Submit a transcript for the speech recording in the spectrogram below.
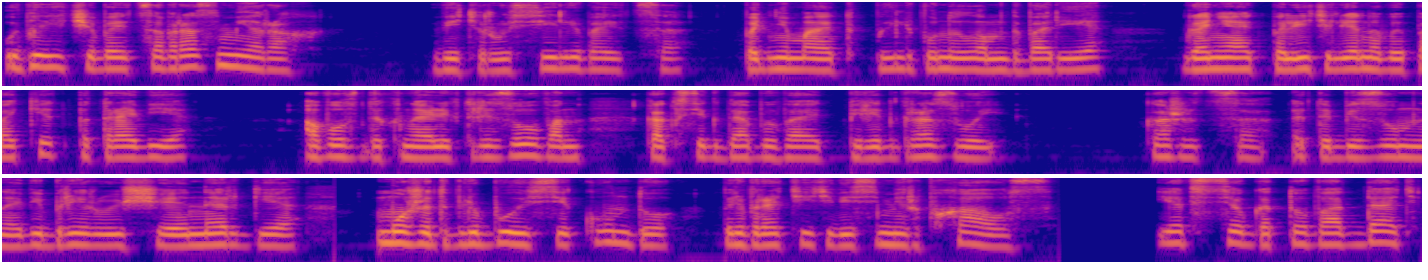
увеличивается в размерах. Ветер усиливается, поднимает пыль в унылом дворе, гоняет полиэтиленовый пакет по траве, а воздух наэлектризован, как всегда бывает перед грозой. Кажется, эта безумная вибрирующая энергия может в любую секунду превратить весь мир в хаос. Я все готова отдать,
